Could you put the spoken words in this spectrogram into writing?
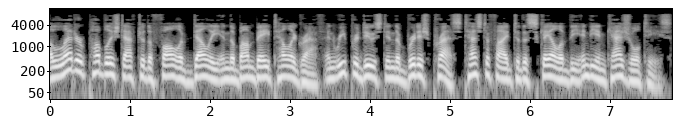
A letter published after the fall of Delhi in the Bombay Telegraph and reproduced in the British press testified to the scale of the Indian casualties.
